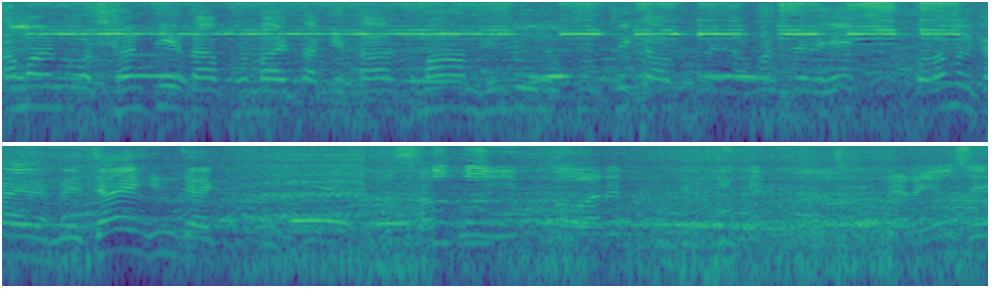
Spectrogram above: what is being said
امن اور شانتی عطا فرمائے تاکہ تمام ہندو، مسلم، سکھ اور قائم ہے جائے ہند جائے سب کو عید مبارک گہرائیوں سے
